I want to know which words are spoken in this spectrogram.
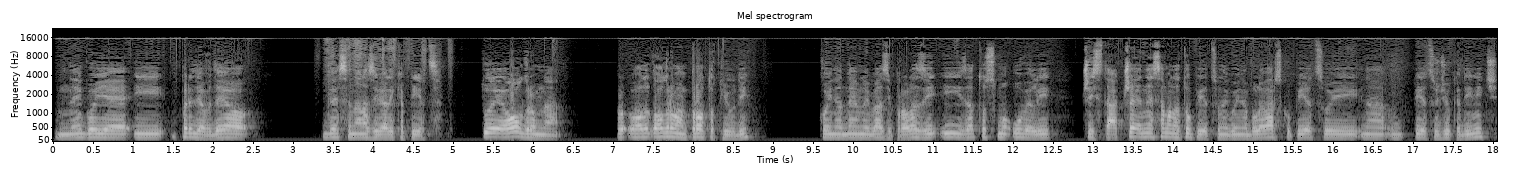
nego je i prljav deo gde se nalazi velika pijaca. Tu je ogromna, ogroman protok ljudi koji na dnevnoj bazi prolazi i zato smo uveli čistače, ne samo na tu pijacu, nego i na bulevarsku pijacu i na pijacu Đuka Dinić,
